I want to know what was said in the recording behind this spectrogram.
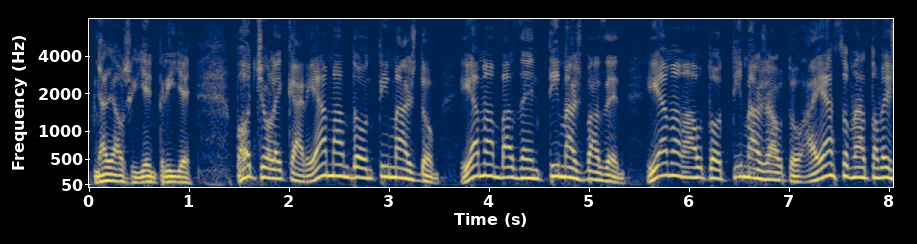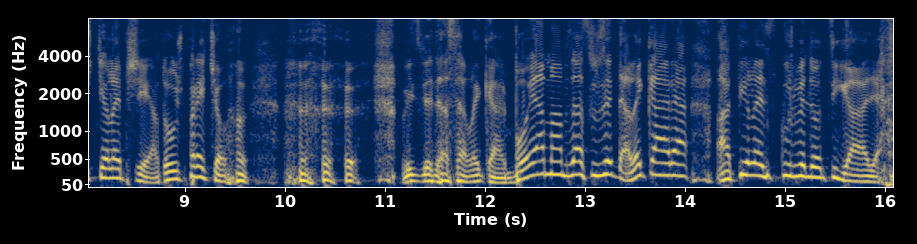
Na ďalší deň príde, počo lekár, ja mám dom, ty máš dom, ja mám bazén, ty máš bazén, ja mám auto, ty máš auto a ja som na tom ešte lepšie. A to už prečo? Vyzvedá sa lekár, bo ja mám za suseda lekára a ty len skúšme do cigáňa.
